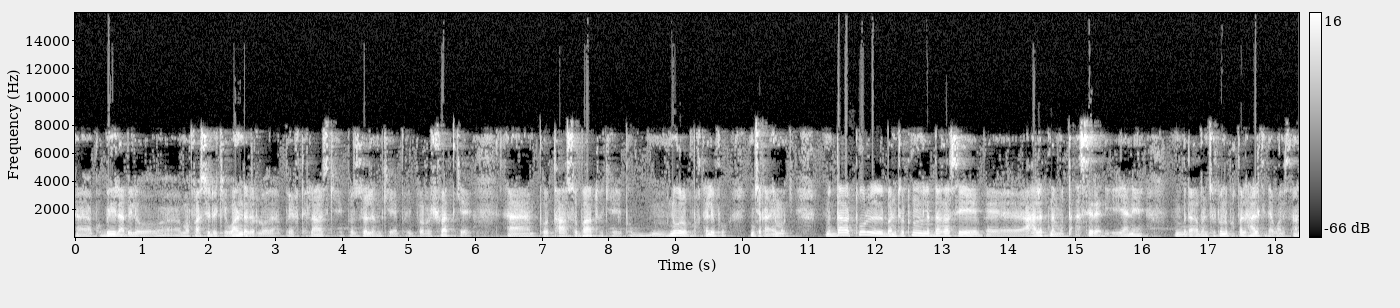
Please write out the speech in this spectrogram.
په بیلابیلو مفاسدو کې ونډه درلوده په اختلاس کې په ظلم کې په رشوت کې په تعصباتو کې په نورو مختلفو جرائمو کې نو دغه ټول بنسټونه له دغه سي حالت نه متاثر دي یعنی دغه بنسټونه په خپل حال کې د افغانستان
